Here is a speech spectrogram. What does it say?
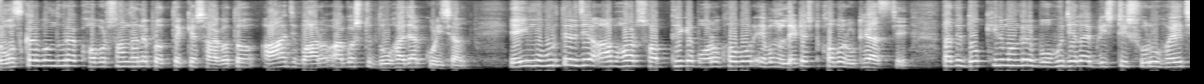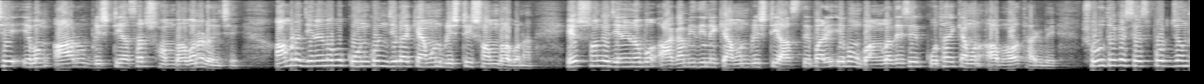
নমস্কার বন্ধুরা, খবর সন্ধানে প্রত্যেককে স্বাগত। আজ বারো আগস্ট দু হাজার কুড়ি সাল। এই মুহূর্তের যে আবহাওয়ার সব থেকে বড় খবর এবং লেটেস্ট খবর উঠে আসছে, তাতে দক্ষিণবঙ্গের বহু জেলায় বৃষ্টি শুরু হয়েছে এবং আরও বৃষ্টি আসার সম্ভাবনা রয়েছে। আমরা জেনে নেব কোন কোন জেলায় কেমন বৃষ্টির সম্ভাবনা। এর সঙ্গে জেনে নেব আগামী দিনে কেমন বৃষ্টি আসতে পারে এবং বাংলাদেশের কোথায় কেমন আবহাওয়া থাকবে। শুরু থেকে শেষ পর্যন্ত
